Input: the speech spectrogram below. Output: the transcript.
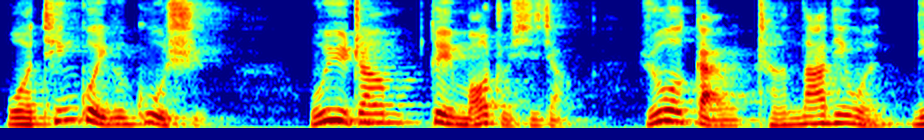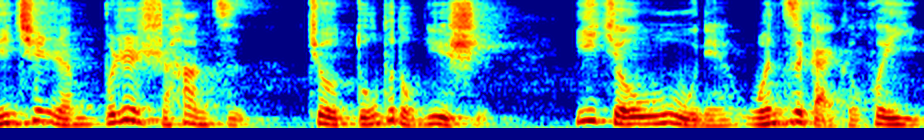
我听过一个故事，吴玉章对毛主席讲：“如果改成拉丁文，年轻人不认识汉字，就读不懂历史。”一九五五年文字改革会议。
